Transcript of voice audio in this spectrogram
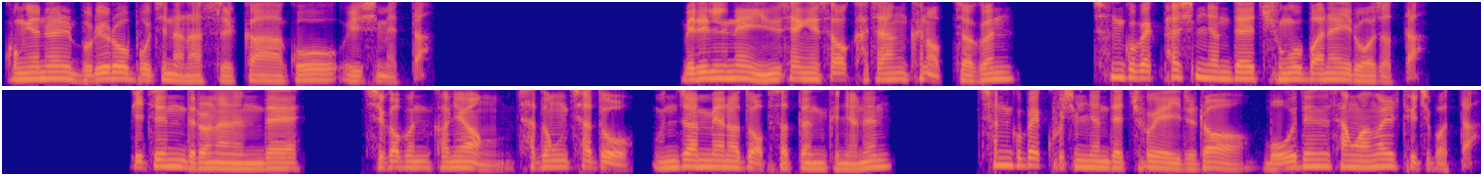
공연을 무료로 보진 않았을까 하고 의심했다. 메릴린의 인생에서 가장 큰 업적은 1980년대 중후반에 이루어졌다. 빚은 늘어나는데 직업은커녕 자동차도 운전면허도 없었던 그녀는 1990년대 초에 이르러 모든 상황을 뒤집었다.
